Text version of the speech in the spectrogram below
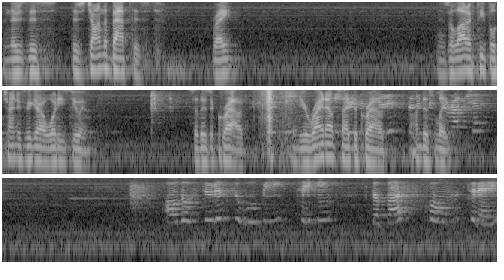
And there's this, there's John the Baptist, right? There's a lot of people trying to figure out what he's doing. So there's a crowd. And you're right outside the crowd on this lake. All those students who will be taking the bus home today,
